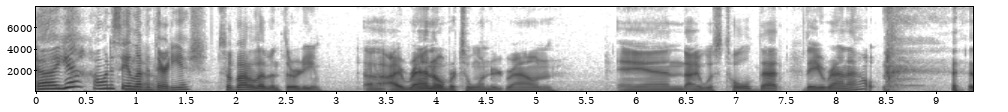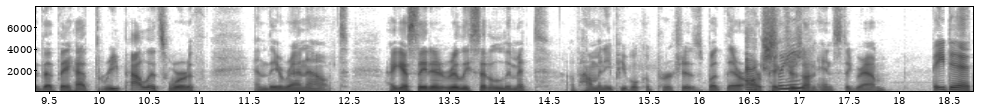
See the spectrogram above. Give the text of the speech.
Uh, yeah. I want to say Yeah. 11:30 ish. so about eleven thirty. Uh, I ran over to Wonderground, and I was told that they ran out, that they had three pallets worth, and they ran out. I guess they didn't really set a limit of how many people could purchase, but there are pictures on Instagram. They did.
